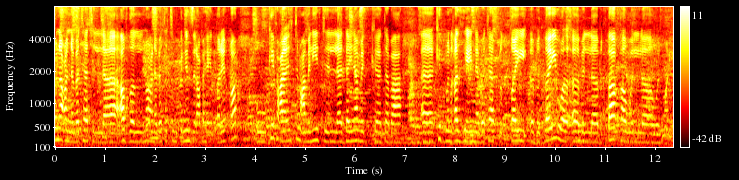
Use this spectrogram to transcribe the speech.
شو نوع النباتات أفضل نوع نباتات يمكن ينزرع بهي الطريقة وكيف يتم عملية ال dynamic تبع كيف بنغذي النباتات بالضي بالضي بالطاقة والمي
